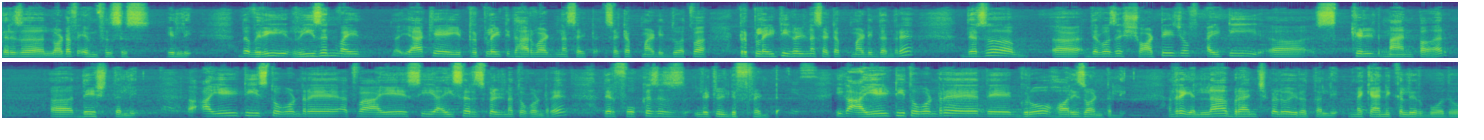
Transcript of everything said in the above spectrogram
there is a lot of emphasis ಇಲ್ಲಿ. ದ ವೆರಿ ರೀಸನ್ ವೈ ಯಾಕೆ ಈ ಟ್ರಿಪಲ್ ಐ ಟಿ ಧಾರವಾಡನ ಸೆಟ್ ಸೆಟಪ್ ಮಾಡಿದ್ದು ಅಥವಾ ಟ್ರಿಪಲ್ ಐ ಟಿಗಳನ್ನ ಸೆಟಪ್ ಮಾಡಿದ್ದಂದರೆ there's uh there was a shortage of I T skilled manpower ದೇಶದಲ್ಲಿ. ಐ ಐ ಟೀಸ್ ತೊಗೊಂಡ್ರೆ ಅಥವಾ ಐ ಎ ಎಸ್ ಸಿ ಐಸರ್ಸ್ಗಳನ್ನ ತೊಗೊಂಡ್ರೆ there focus is little different ಈಗ ಐ ಐ ಟಿ ತೊಗೊಂಡ್ರೆ ದೇ ಗ್ರೋ ಹಾರಿಸಾಂಟಲಿ ಅಂದರೆ ಎಲ್ಲ ಬ್ರ್ಯಾಂಚ್ಗಳು ಇರುತ್ತಲ್ಲಿ. ಮೆಕ್ಯಾನಿಕಲ್ ಇರ್ಬೋದು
